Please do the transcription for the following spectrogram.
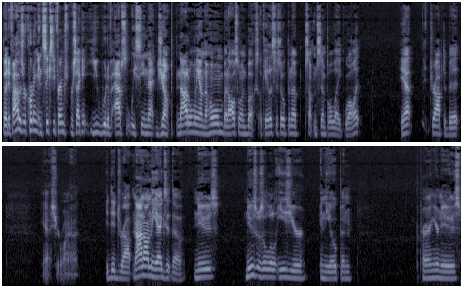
But if I was recording in 60 frames per second, you would have absolutely seen that jump, not only on the home, but also on books. Okay, let's just open up something simple like Wallet. Yep, it dropped a bit. Yeah, sure, why not? It did drop. Not on the exit, though. News. News was a little easier in the open. Preparing your news.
